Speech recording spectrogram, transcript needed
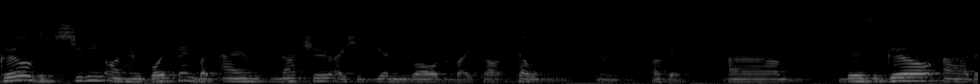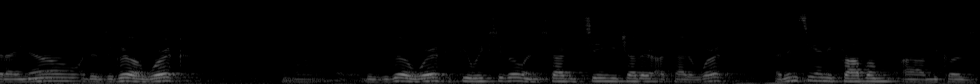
girls is cheating on her boyfriend, but I'm not sure I should get involved by ta- telling him. Hmm. Okay. Um, there's a girl uh, that I know. There's a girl at work. Uh, there's a girl at work a few weeks ago, and we started seeing each other outside of work. I didn't see any problem uh, because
